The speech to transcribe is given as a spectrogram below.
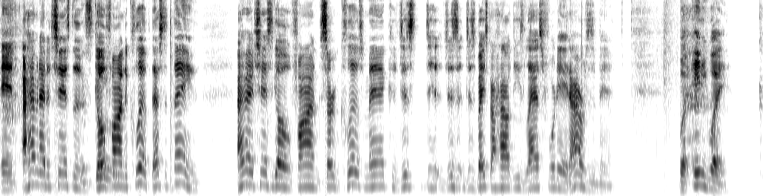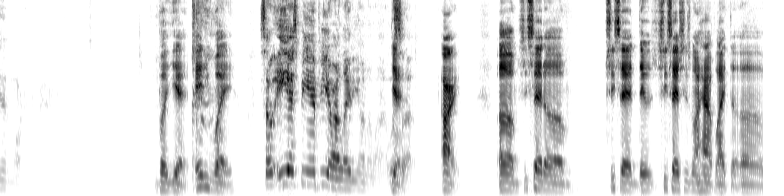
And I haven't had a chance to This go dude- find the clip. That's the thing. I haven't had a chance to go find certain clips, man. Cause just just just based on how these last forty eight hours has been. But anyway, Good Morning America but yeah, anyway. So ESPN PR lady on the line. What's Yeah. up? All right. Um, she said. Um, she said. They, she said she's gonna have like the uh,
